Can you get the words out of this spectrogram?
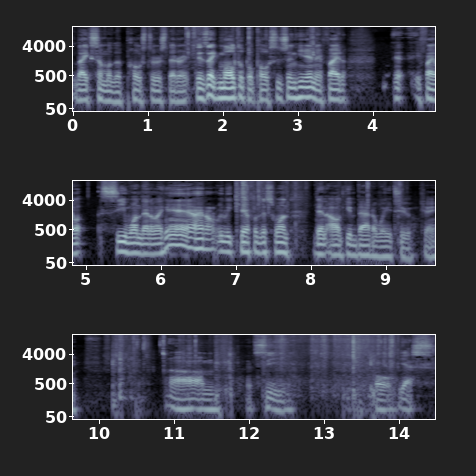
like some of the posters that are, there's like multiple posters in here and if I if I see one that I'm like, yeah, I don't really care for this one, then I'll give that away too, okay? Um, let's see. Oh, yes.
